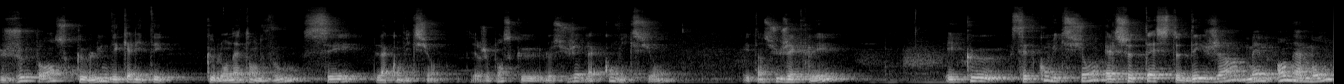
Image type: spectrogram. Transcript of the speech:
je pense que l'une des qualités que l'on attend de vous, c'est la conviction. Je pense que le sujet de la conviction est un sujet clé et que cette conviction, elle se teste déjà, même en amont,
